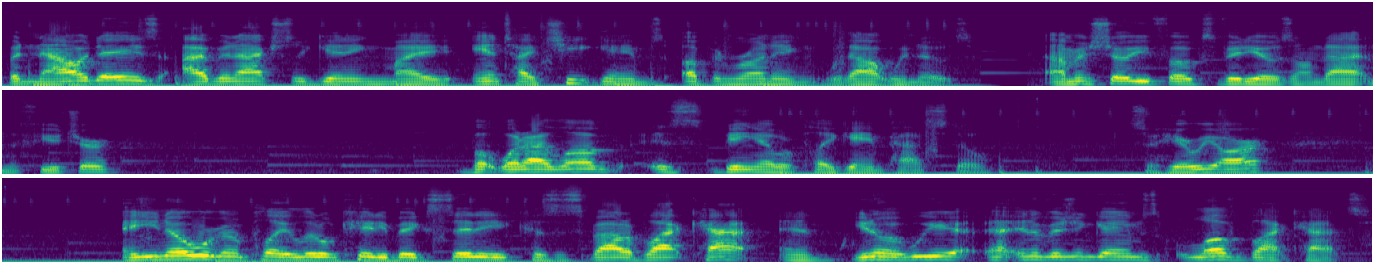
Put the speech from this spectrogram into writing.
but nowadays I've been actually getting my anti-cheat games up and running without Windows. I'm going to show you folks videos on that in the future. But what I love is being able to play Game Pass still. So here we are. And you know we're going to play Little Kitty Big City because it's about a black cat. And you know we at InnoVision Games love black cats.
